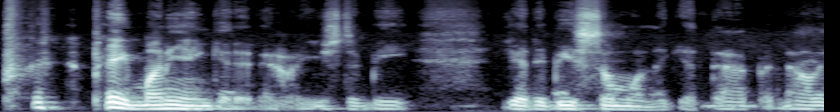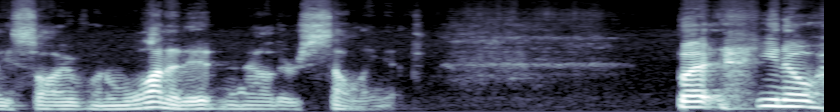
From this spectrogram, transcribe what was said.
can pay money and get it now. It used to be you had to be someone to get that, but now they saw everyone wanted it and now they're selling it. But you know,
